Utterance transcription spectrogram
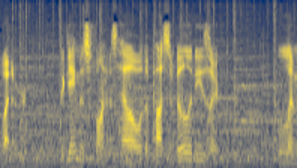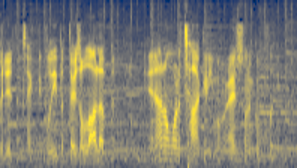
whatever. The game is fun as hell, the possibilities are limited, technically, but there's a lot of them. And I don't want to talk anymore, I just want to go play it.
